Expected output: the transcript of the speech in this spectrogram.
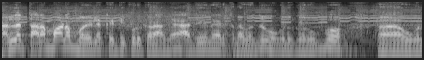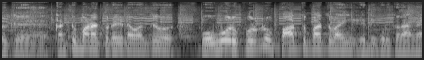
நல்ல தரமான முறையில் கட்டி கொடுக்குறாங்க. அதே நேரத்தில் வந்து உங்களுக்கு ரொம்ப உங்களுக்கு கட்டுமான துறையில் வந்து ஒவ்வொரு பொருளும் பார்த்து பார்த்து வாங்கி கட்டி கொடுக்குறாங்க.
